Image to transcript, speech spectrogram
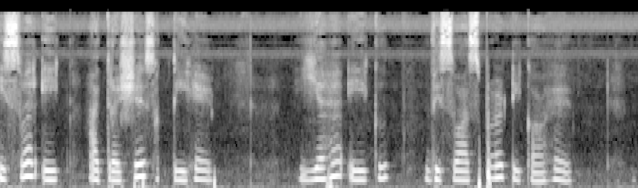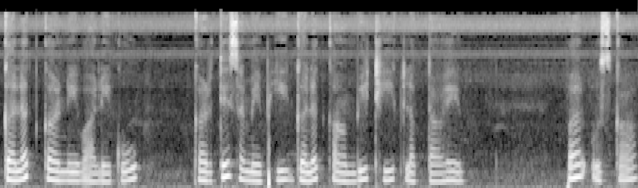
ईश्वर एक अदृश्य शक्ति है। यह एक विश्वास पर टिका है। गलत करने वाले को करते समय भी गलत काम भी ठीक लगता है, पर उसका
